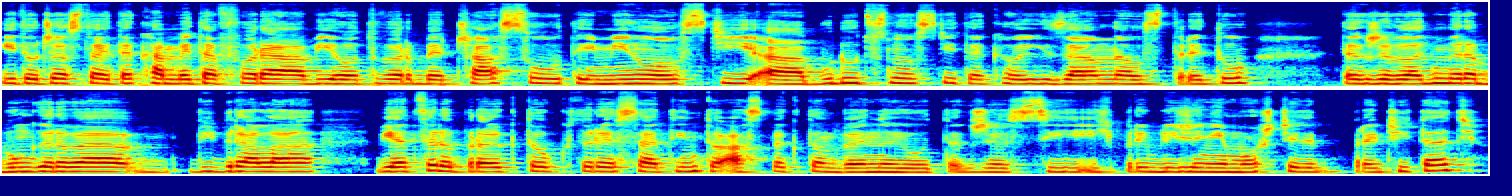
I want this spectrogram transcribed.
Je to často aj taká metafora v jeho tvorbe času, tej minulosti a budúcnosti, takého ich vzájomného stretu. Takže Vladimíra Bungerová vybrala viacero projektov, ktoré sa týmto aspektom venujú, takže si ich približenie môžete prečítať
